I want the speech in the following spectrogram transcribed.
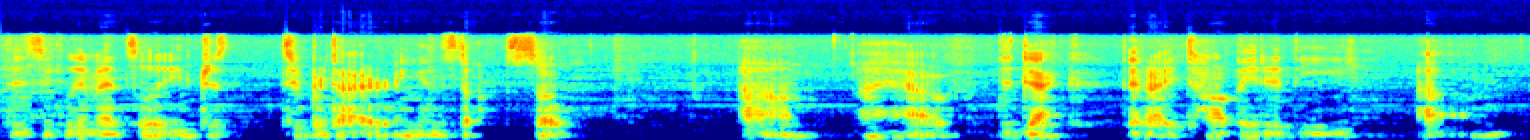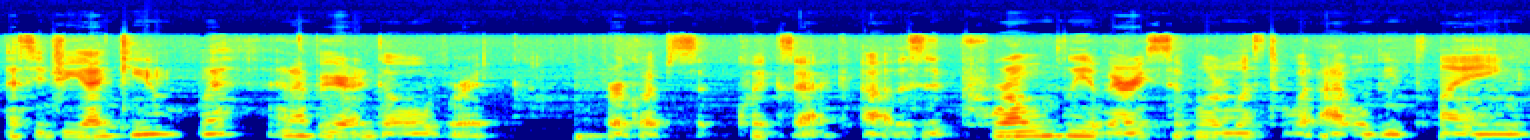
physically, mentally, just super tiring and stuff. So um, I have the deck that I top aided the um, SCG IQ with, and I figured I'd go over it for a quick, quick sec. Uh, this is probably a very similar list to what I will be playing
